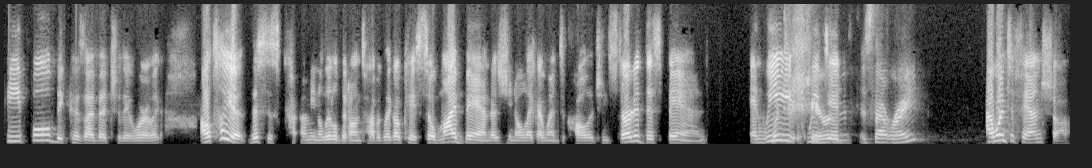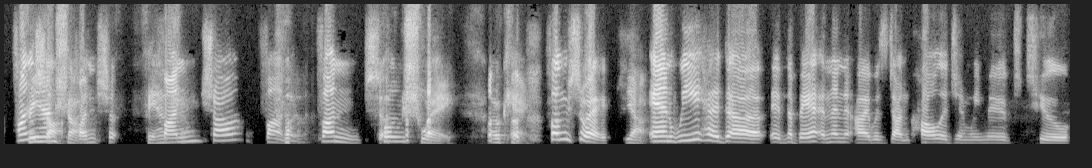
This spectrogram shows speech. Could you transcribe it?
people because i bet you they were like i'll tell you this is i mean a little bit on topic like okay so my band as you know like i went to college and started this band and we we did Is that right? i went to fanshawe funshaw Fanshawe. funshaw Fan funshaw fun Fun- Feng shui. Okay. feng shui Yeah. and we had uh in the band and then i was done college and we moved to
